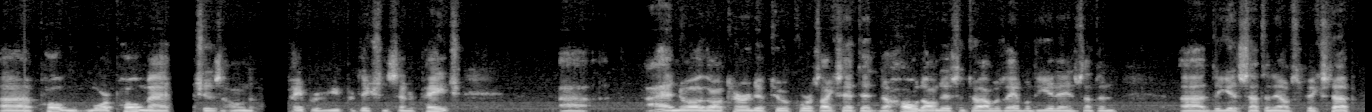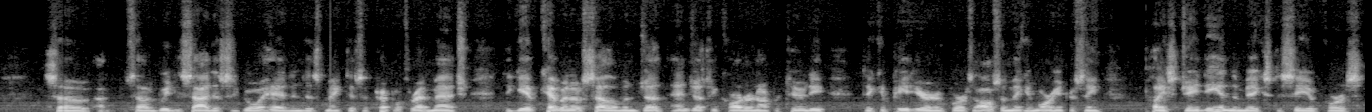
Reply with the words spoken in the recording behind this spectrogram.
uh, poll, more poll matches on the pay per view prediction center page. Uh, I had no other alternative to, of course, like I said, that to hold on this until I was able to get in something uh, to get something else fixed up. So, uh, so we decided to go ahead and just make this a triple threat match to give Kevin O'Sullivan and Justin Carter an opportunity to compete here, and of course, also make it more interesting. Place JD in the mix to see, of course,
